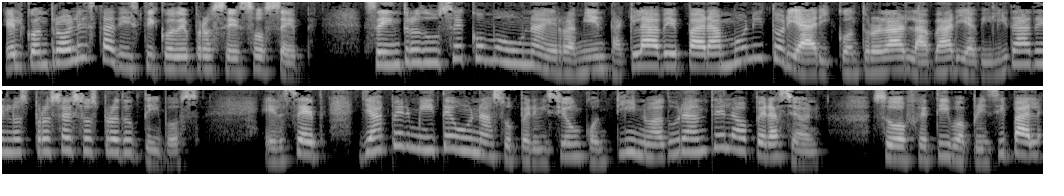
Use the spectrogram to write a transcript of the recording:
El control estadístico de proceso CEP se introduce como una herramienta clave para monitorear y controlar la variabilidad en los procesos productivos. El CEP ya permite una supervisión continua durante la operación. Su objetivo principal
